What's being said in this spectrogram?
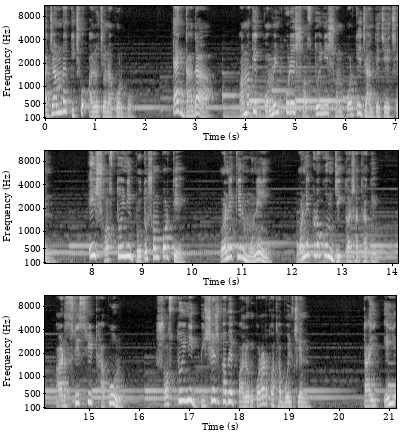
আজ আমরা কিছু আলোচনা করব। এক দাদা আমাকে কমেন্ট করে সস্তয়নী সম্পর্কে জানতে চেয়েছেন। এই সস্তয়নী ব্রত সম্পর্কে অনেকের মনেই অনেক রকম জিজ্ঞাসা থাকে। আর শ্রী শ্রী ঠাকুর সস্তৈনী বিশেষভাবে পালন করার কথা বলছেন। তাই এই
